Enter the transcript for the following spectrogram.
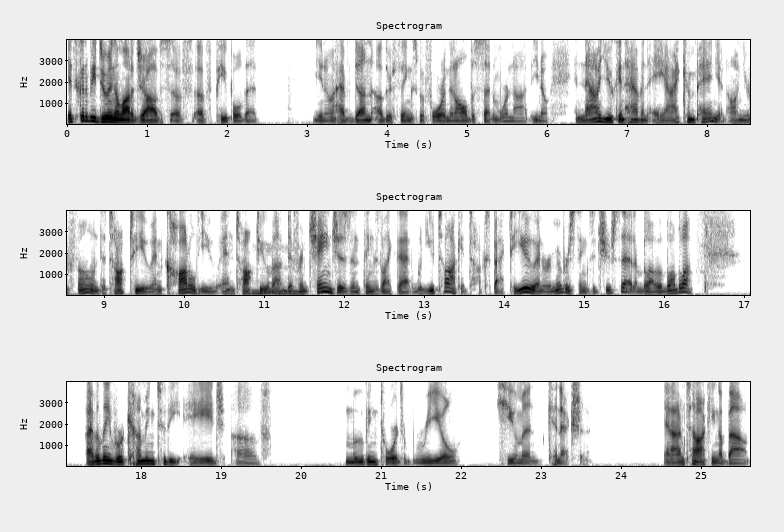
It's going to be doing a lot of jobs of of people that you know have done other things before and then all of a sudden we're not you know and now you can have an ai companion on your phone to talk to you and coddle you and talk to you about Mm. different changes and things like that when you talk it talks back to you and remembers things that you've said and blah blah blah blah i believe we're coming to the age of moving towards real human connection and i'm talking about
